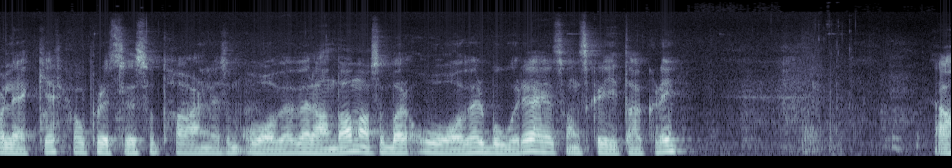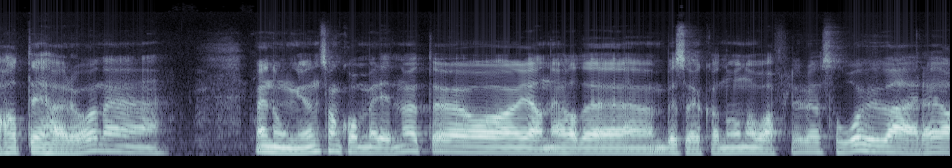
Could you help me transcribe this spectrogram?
Og leker. Og plutselig så tar han liksom over verandaen, altså bare over bordet. Helt sånn sklitakling. Jeg har hatt det her òg. Med en ungen som kommer inn, vet du, og Jenny hadde besøk av noen og vafler. Jeg så hun være ja,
